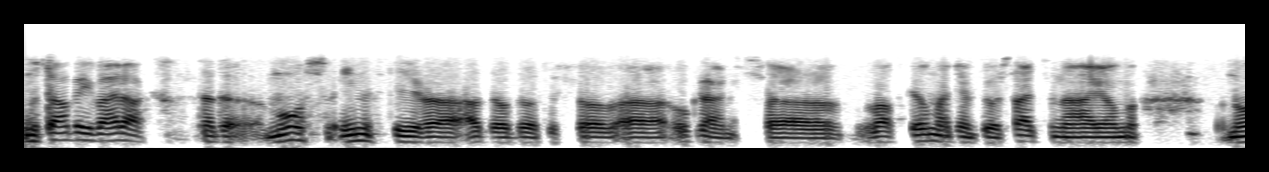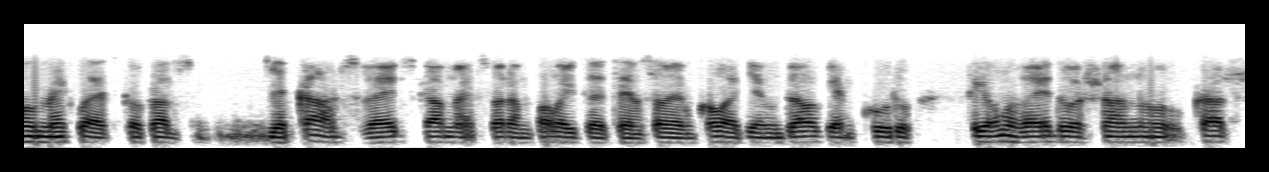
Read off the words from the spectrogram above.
Nu, tā bija vairāk tāda mūsu iniciatīva atbildot uz šo uh, Ukrainas uh, valsts filmu aģentūras aicinājumu, nu, meklēt kaut kādus, jebkādus veidus, kā mēs varam palīdzēt tiem saviem kolēģiem un draugiem, kuru uh, filmu veidošanu karš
